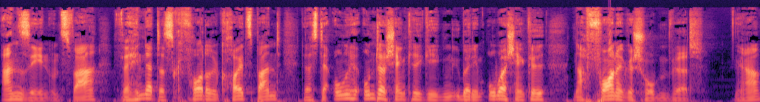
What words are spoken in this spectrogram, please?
ansehen. Und zwar verhindert das vordere Kreuzband, dass der Unterschenkel gegenüber dem Oberschenkel nach vorne geschoben wird. Ja,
